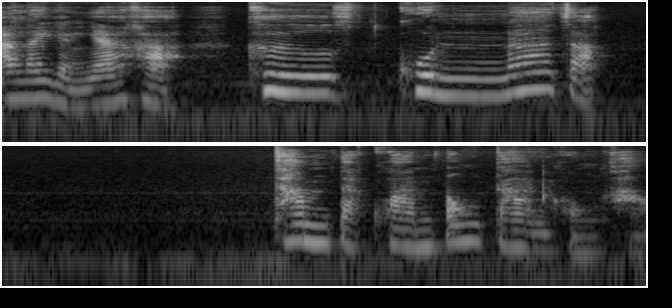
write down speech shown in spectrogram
อะไรอย่างเงี้ยค่ะ คือคุณน่าจะทำแต่ความต้องการของเขา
